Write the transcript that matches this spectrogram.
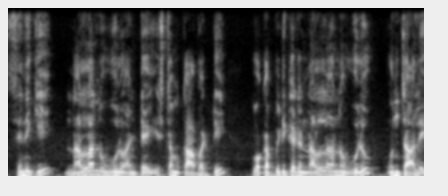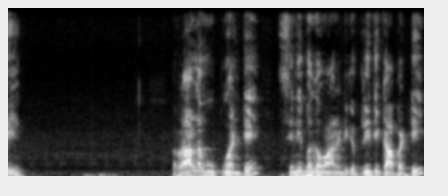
శనికి నల్ల నువ్వులు అంటే ఇష్టం కాబట్టి ఒక పిడికెడు నల్ల నువ్వులు ఉంచాలి. రాళ్ళ ఉప్పు అంటే శని భగవానుడికి ప్రీతి కాబట్టి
